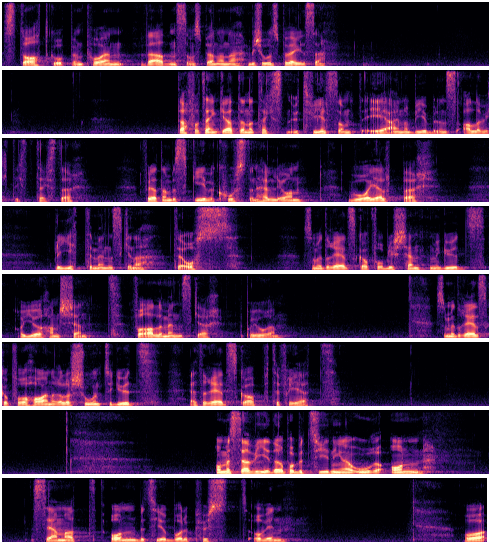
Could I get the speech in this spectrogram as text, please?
startgropen på en verdensomspennende misjonsbevegelse. Derfor tenker jeg at denne teksten utvilsomt er en av Bibelens aller viktigste tekster. Fordi at den beskriver hvordan Den hellige ånd, vår hjelper, blir gitt til menneskene, til oss, som et redskap for å bli kjent med Gud og gjøre Han kjent for alle mennesker på jorden. Som et redskap for å ha en relasjon til Gud, et redskap til frihet. Om vi ser videre på betydningen av ordet ånd, ser vi at ånd betyr både pust og vind. Og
